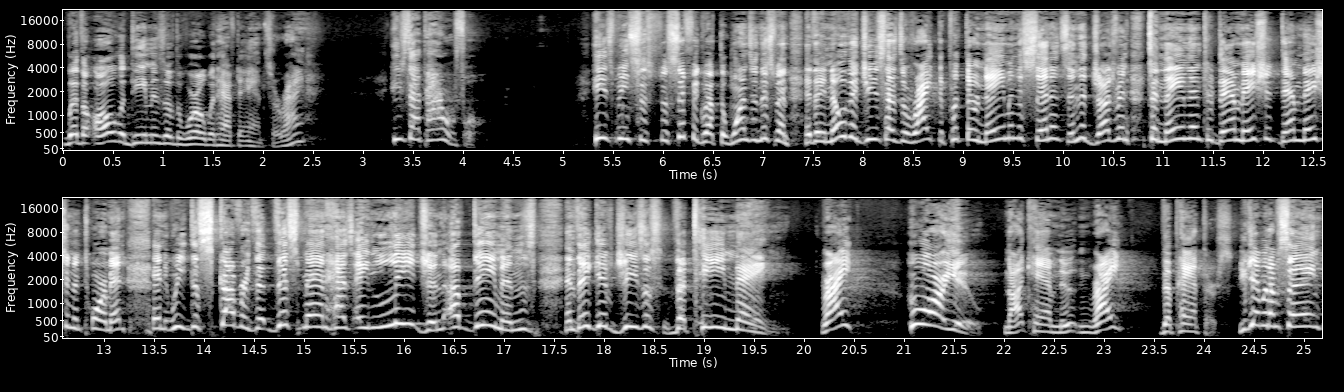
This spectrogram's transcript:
whether all the demons of the world would have to answer, right? He's that powerful. He's being specific about the ones in this man, and they know that Jesus has the right to put their name in the sentence, in the judgment, to name them to damnation, damnation and torment. And we discovered that this man has a legion of demons, and they give Jesus the team name, right? Who are you? Not Cam Newton, right? The Panthers. You get what I'm saying?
